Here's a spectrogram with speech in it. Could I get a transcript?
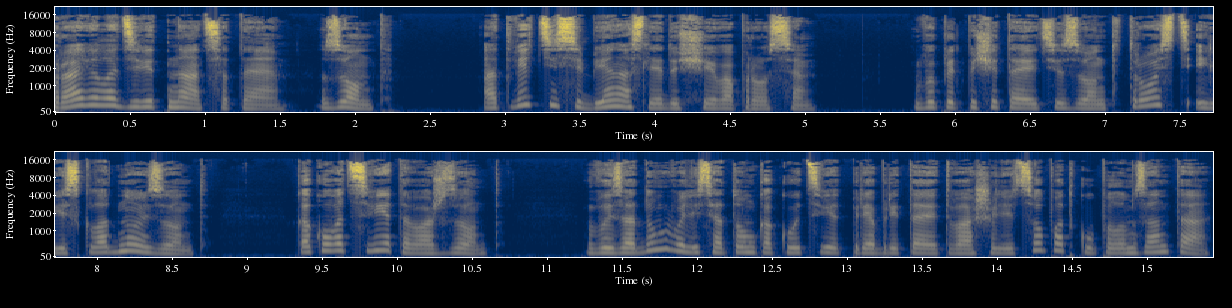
Правило 19. Зонт. Ответьте себе на следующие вопросы. Вы предпочитаете зонт-трость или складной зонт? Какого цвета ваш зонт? Вы задумывались о том, какой цвет приобретает ваше лицо под куполом зонта?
